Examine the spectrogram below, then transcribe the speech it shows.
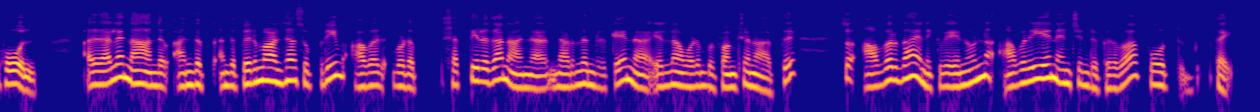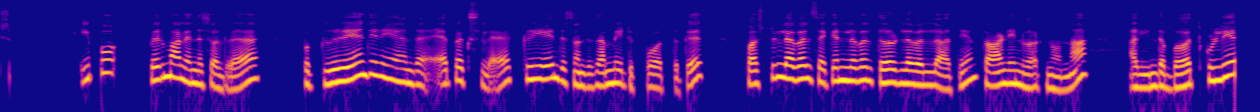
whole. அதனால நான் அந்த அந்த அந்த பெருமாள் தான் சுப்ரீம். அவரோட சக்தியில தான் நான் ந நடந்துட்டு இருக்கேன். நான் எல்லா உடம்பு ஃபங்க்ஷன் ஆகுது. ஸோ அவர் தான் எனக்கு வேணும்னு அவரையே நினச்சிட்டு இருக்கிறவா ஃபோர்த் தைட்ஸ் இப்போ பெருமாள் என்ன சொல்ற, இப்போ கீழேந்து நீ அந்த எபெக்ஸில் கிழேந்து அந்த சம்மிட்டுக்கு போகிறதுக்கு first level, second level, third level எல்லாத்தையும் தாண்டின்னு வரணும்னா, அது இந்த பர்த்குள்ளேயே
